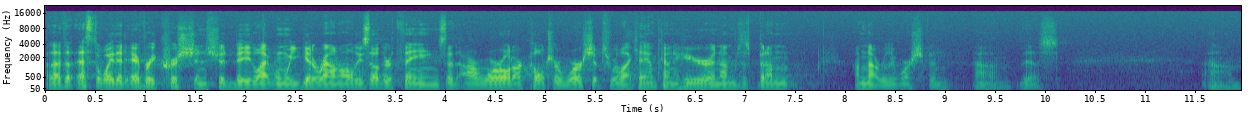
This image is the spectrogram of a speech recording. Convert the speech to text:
That's the way that every Christian should be like when we get around all these other things that our world, our culture worships. We're like, hey, I'm kind of here and I'm just, but I'm, I'm not really worshiping um, this. Um,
